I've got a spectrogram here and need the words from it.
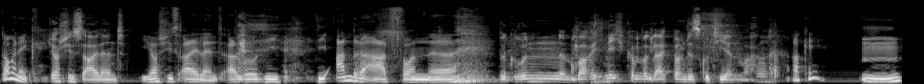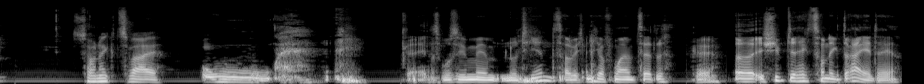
Dominik, Yoshi's Island. Yoshi's Island, also die, die andere Art von, äh, Begründen mache ich nicht, können wir gleich beim Diskutieren machen. okay. Mhm. Sonic 2. Oh. Okay, das muss ich mir notieren. Das habe ich nicht auf meinem Zettel. Okay. Äh, ich schieb direkt Sonic 3 hinterher.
